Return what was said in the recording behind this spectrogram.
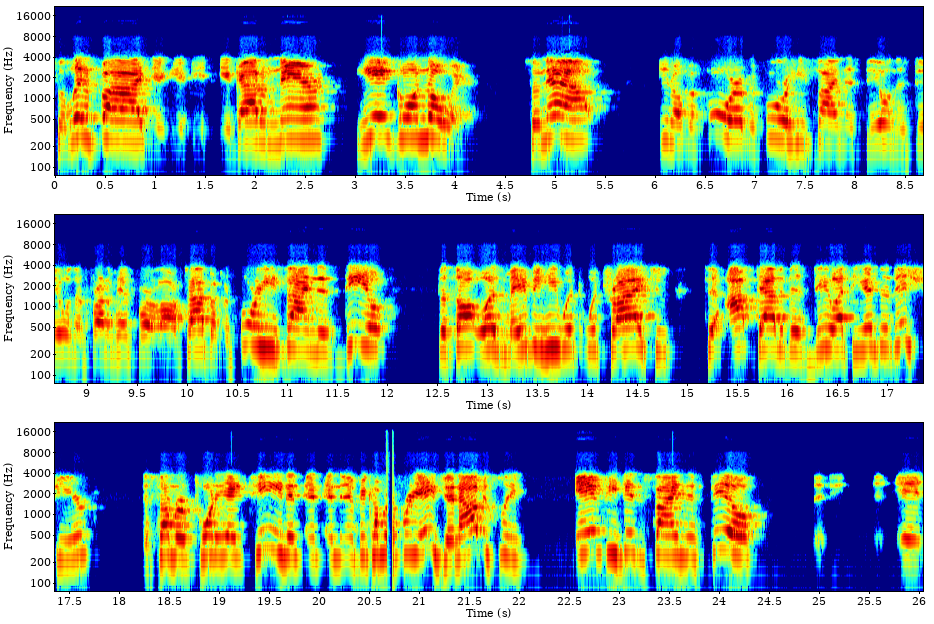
solidified. You, you, you got him there. He ain't going nowhere. So now, you know, before before he signed this deal, and this deal was in front of him for a long time, but before he signed this deal, the thought was maybe he would would try to to opt out of this deal at the end of this year, the summer of 2018, and and, and become a free agent. And obviously, if he didn't sign this deal, it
